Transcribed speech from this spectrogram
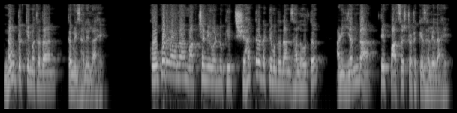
नऊ टक्के मतदान कमी झालेलं आहे. कोपरगावला मागच्या निवडणुकीत शहात्तर टक्के मतदान झालं होतं आणि यंदा ते पासष्ट टक्के झालेलं आहे.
